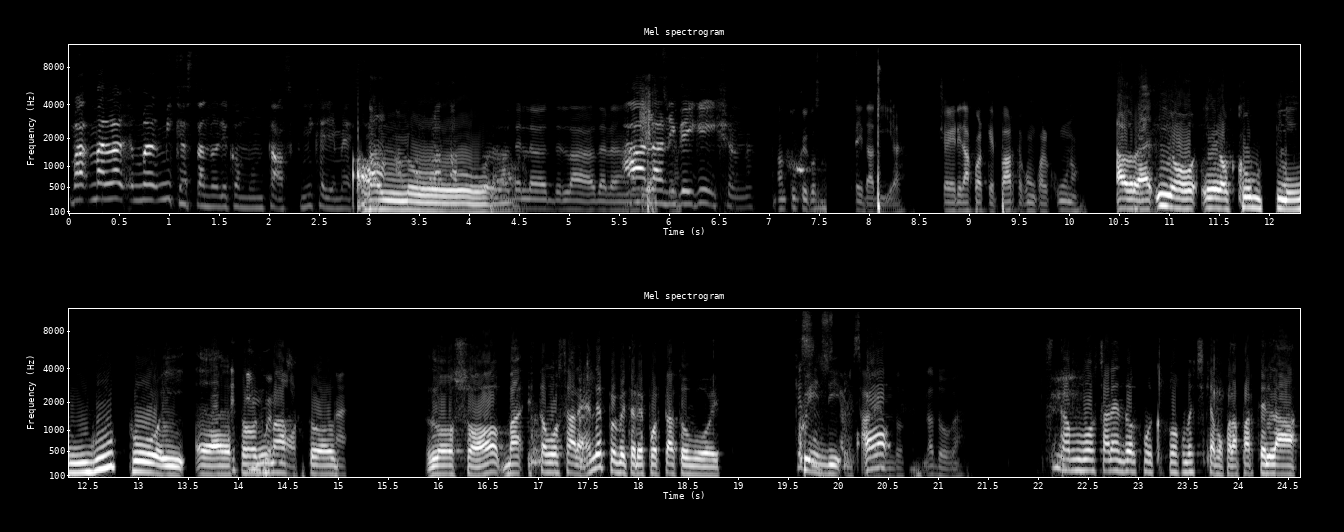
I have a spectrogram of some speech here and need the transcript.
Ma, ma, la- ma mica stanno le common task, mica li hai messi. Oh. No, Allora. del, della, della ah, la navigation. Ma tu che cosa hai da dire? Cioè eri da qualche parte con qualcuno? Allora, io ero con Pingu, poi eh, sono Pingu è rimasto, morto, eh. lo so, ma stavo salendo e poi avete riportato voi. Che Quindi, senso stavi salendo? Da dove? Stavo salendo, come, come si chiama, quella parte là,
